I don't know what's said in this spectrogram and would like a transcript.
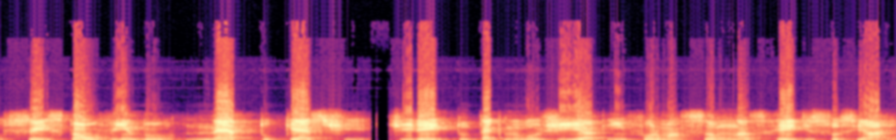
Você está ouvindo NetoCast, Direito, Tecnologia e Informação nas redes sociais.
